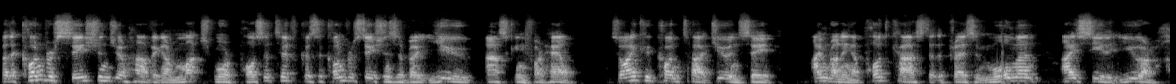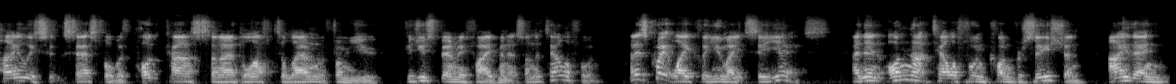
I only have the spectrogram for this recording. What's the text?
But the conversations you're having are much more positive because the conversations about you asking for help. So I could contact you and say, I'm running a podcast at the present moment. I see that you are highly successful with podcasts and I'd love to learn from you. Could you spare me five minutes on the telephone? And it's quite likely you might say yes. And then on that telephone conversation, I then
